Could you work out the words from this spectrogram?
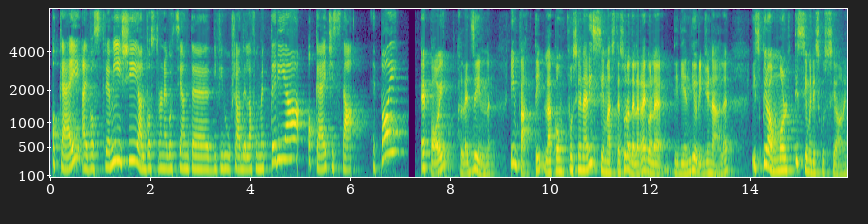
Ok, ai vostri amici, al vostro negoziante di fiducia della fumetteria, ok, ci sta. E poi? E poi alle zin. Infatti, la confusionarissima stesura delle regole di D&D originale ispirò moltissime discussioni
